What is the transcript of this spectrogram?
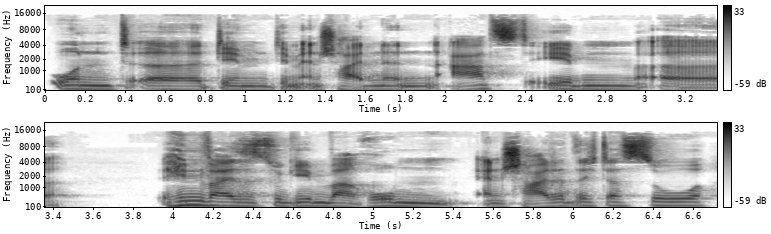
und äh, dem, dem entscheidenden Arzt eben äh, Hinweise zu geben, warum entscheidet sich das so.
